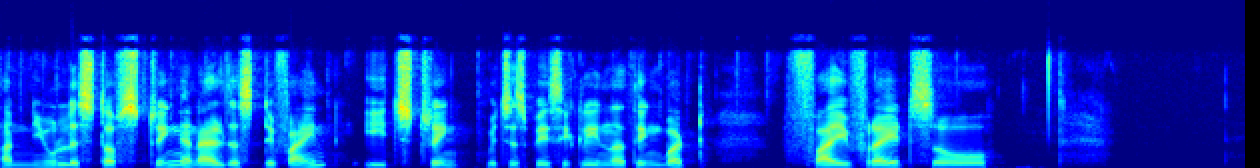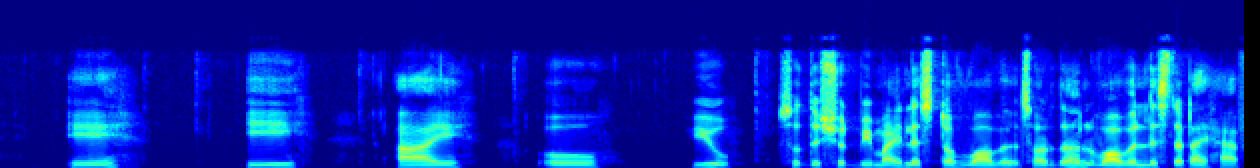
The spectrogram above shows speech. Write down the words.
a new list of string and I'll just define each string which is basically nothing but five right? So a e i o u so this should be my list of vowels or the vowel list that I have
